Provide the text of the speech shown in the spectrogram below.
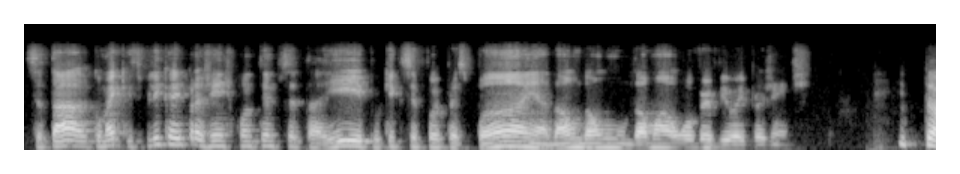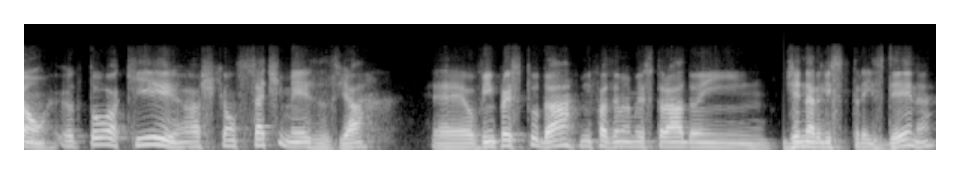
você tá. Como é que explica aí pra gente quanto tempo você tá aí, por que, que você foi para Espanha? Dá um, dá um, dá uma um overview aí pra gente. Então, eu tô aqui, acho que há uns sete meses já. É, eu vim para estudar, vim fazer meu mestrado em Generalist 3D, né?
